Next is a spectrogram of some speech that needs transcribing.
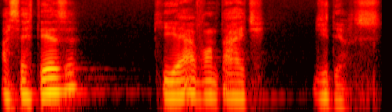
A certeza que é a vontade de Deus.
